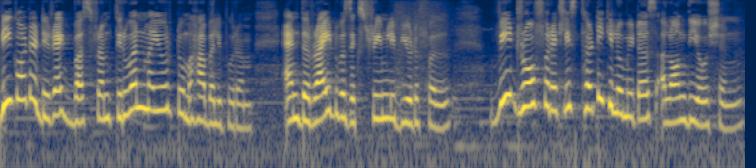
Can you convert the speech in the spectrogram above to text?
We got a direct bus from Tiruvanmiyur to Mahabalipuram and the ride was extremely beautiful. We drove for at least 30 kilometers along the ocean.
